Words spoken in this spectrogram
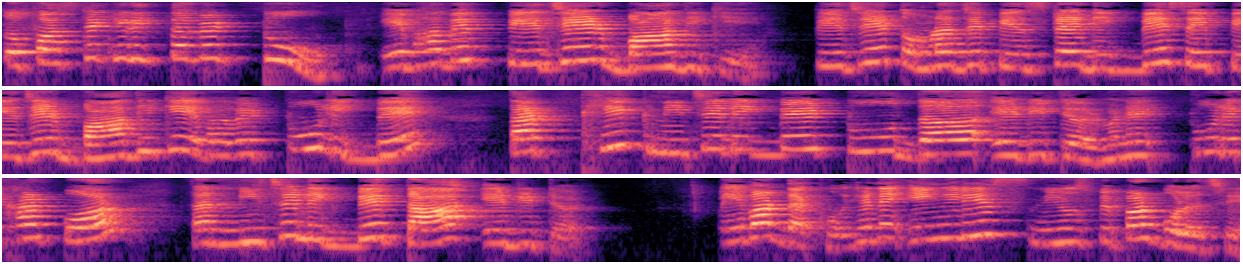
তো ফার্স্টে কি লিখতে হবে? টু এভাবে পেজের বাঁ দিকে, পেজে তোমরা যে পেজটায় লিখবে, সেই পেজের বাঁ দিকে এভাবে টু লিখবে। তার ঠিক নিচে লিখবে টু দ্য এডিটর মানে টু লেখার পর তার নিচে লিখবে দ্য এডিটর এবার দেখো, এখানে ইংলিশ নিউজ পেপার বলেছে।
